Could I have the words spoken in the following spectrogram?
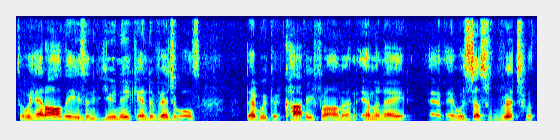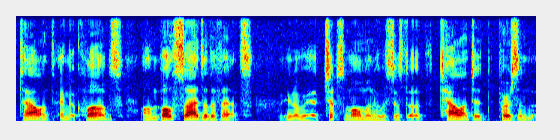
so we had all these unique individuals that we could copy from and emanate, and it was just rich with talent in the clubs on both sides of the fence. You know, we had Chips Moman, who was just a talented person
